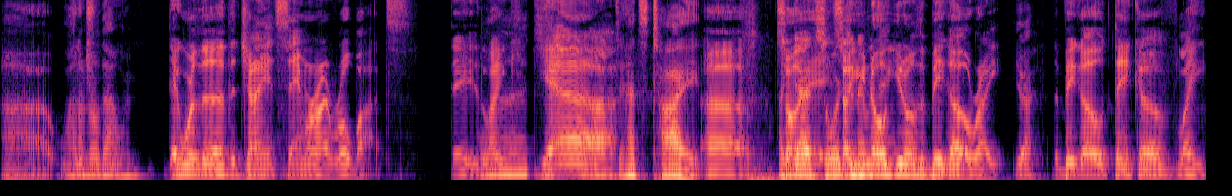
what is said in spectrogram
Uh, Well, I don't know that one. They were the the giant samurai robots. They like What? yeah. That's tight. Uh, Like so they had uh, swords so and you know everything? you know the Big O right? Yeah. The Big O. Think of like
